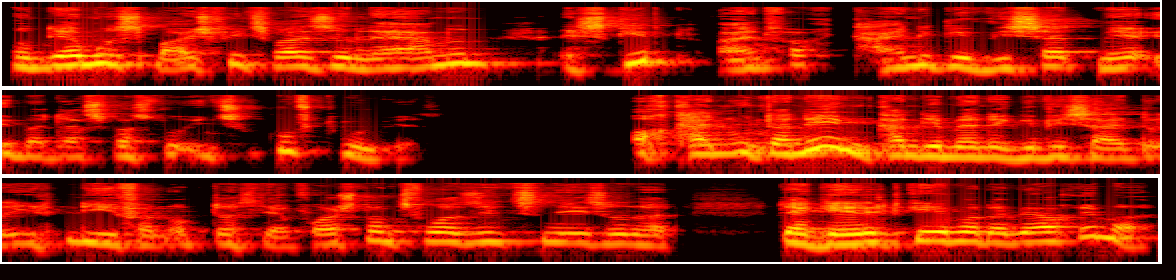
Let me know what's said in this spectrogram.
Und der muss beispielsweise lernen, es gibt einfach keine Gewissheit mehr über das, was du in Zukunft tun wirst. Auch kein Unternehmen kann dir mehr eine Gewissheit liefern, ob das der Vorstandsvorsitzende ist oder der Geldgeber oder wer auch immer.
